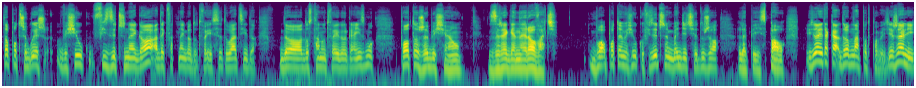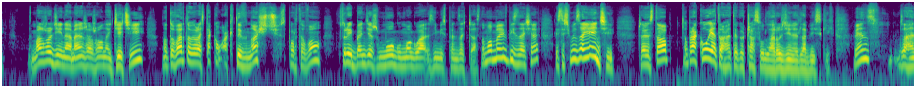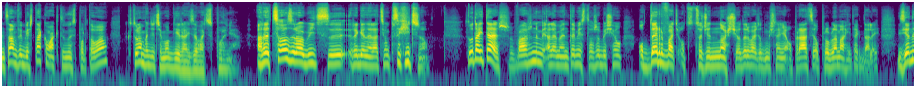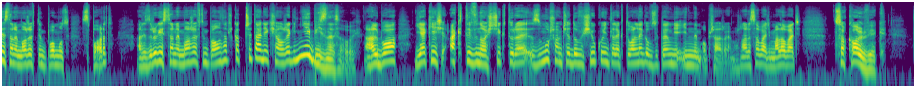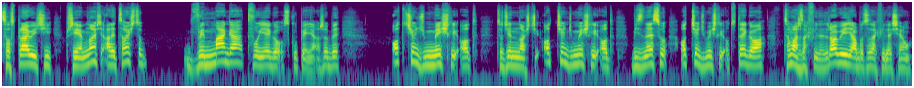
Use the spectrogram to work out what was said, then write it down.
to potrzebujesz wysiłku fizycznego, adekwatnego do Twojej sytuacji, do, do, do stanu Twojego organizmu, po to, żeby się zregenerować. Bo po tym wysiłku fizycznym będzie Ci się dużo lepiej spało. I tutaj taka drobna podpowiedź. Jeżeli masz rodzinę, męża, żonę, dzieci, no to warto wybrać taką aktywność sportową, w której będziesz mógł, mogła z nimi spędzać czas. No bo my w biznesie jesteśmy zajęci. Często no, brakuje trochę tego czasu dla rodziny, dla bliskich. Więc zachęcam, wybierz taką aktywność sportową, którą będziecie mogli realizować wspólnie. Ale co zrobić z regeneracją psychiczną? Tutaj też ważnym elementem jest to, żeby się oderwać od codzienności, oderwać od myślenia o pracy, o problemach i tak z jednej strony może w tym pomóc sport, ale z drugiej strony może w tym pomóc na przykład czytanie książek niebiznesowych albo jakieś aktywności, które zmuszą cię do wysiłku intelektualnego w zupełnie innym obszarze. Można rysować, malować, cokolwiek, co sprawi ci przyjemność, ale coś, co wymaga twojego skupienia, żeby odciąć myśli od codzienności, odciąć myśli od biznesu, odciąć myśli od tego, co masz za chwilę zrobić albo co za chwilę się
